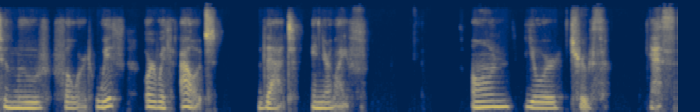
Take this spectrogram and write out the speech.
to move forward with or without that in your life. Own your truth. Yes,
